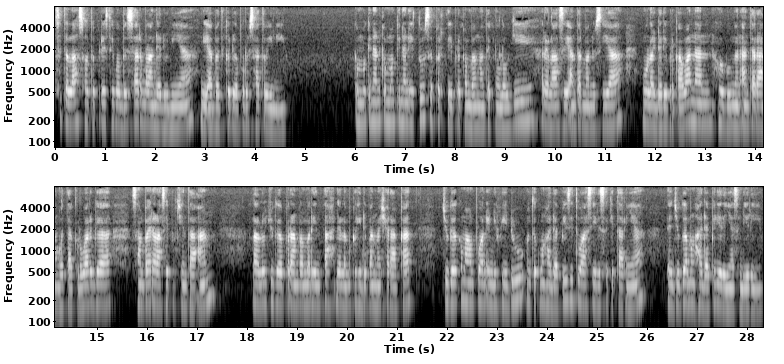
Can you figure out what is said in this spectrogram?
setelah suatu peristiwa besar melanda dunia di abad ke-21 ini. Kemungkinan-kemungkinan itu seperti perkembangan teknologi, relasi antar manusia, mulai dari perkawanan, hubungan antara anggota keluarga, sampai relasi percintaan, lalu juga peran pemerintah dalam kehidupan masyarakat, juga kemampuan individu untuk menghadapi situasi di sekitarnya dan juga menghadapi dirinya sendiri.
